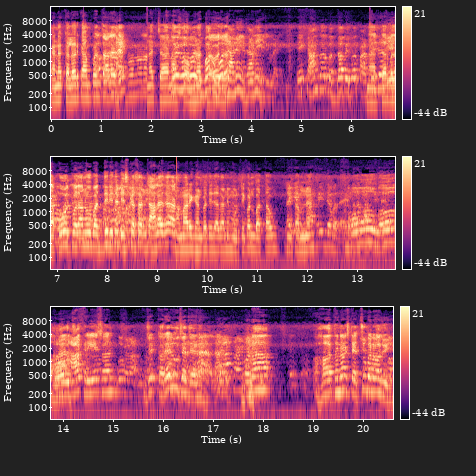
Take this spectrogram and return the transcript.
એના કલર કામ પણ ચાલે છે. અને ચા નાસ્તો હમણાં થયો છે. એક કામ કર બધા પેપર અને અત્યારે બધા પોત પોતાનું બધી રીતે ડિસ્કશન ચાલે છે અને અમારી ગણપતિ દાદાની મૂર્તિ પણ બતાવું તમને. બહુ બહુ આ- ક્રિએશન જે કરેલું છે તેને એના હાથના સ્ટેચ્યુ બનવા જોઈએ.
